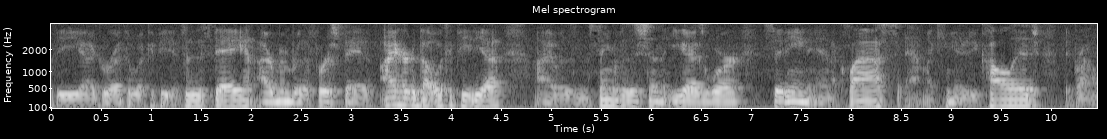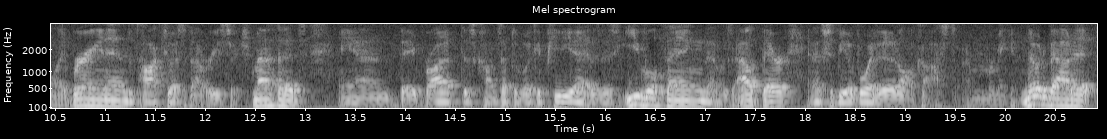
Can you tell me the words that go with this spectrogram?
the uh, growth of Wikipedia. To this day, I remember the first day that I heard about Wikipedia. I was in the same position that you guys were, sitting in a class at my community college. They brought a librarian in to talk to us about research methods, and they brought up this concept of Wikipedia as this evil thing that was out there and it should be avoided at all costs. I remember making a note about it,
